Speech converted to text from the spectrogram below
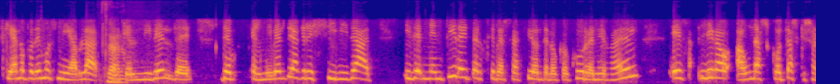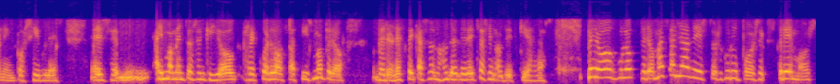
es que ya no podemos ni hablar, porque el nivel de, el nivel de agresividad y de mentira y tergiversación de lo que ocurre en Israel es, llega a unas cotas que son imposibles. Em, hay momentos en que yo recuerdo al fascismo, pero, pero en este caso no de derechas, sino de izquierdas. Pero, pero más allá de estos grupos extremos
